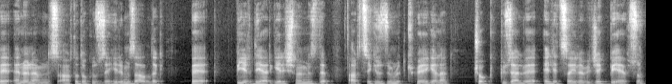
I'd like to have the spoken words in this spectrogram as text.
ve en önemlisi artı 9 zehirimizi aldık ve bir diğer gelişmemiz de artı 8 zümrüt küpeye gelen çok güzel ve elit sayılabilecek bir Efsun.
